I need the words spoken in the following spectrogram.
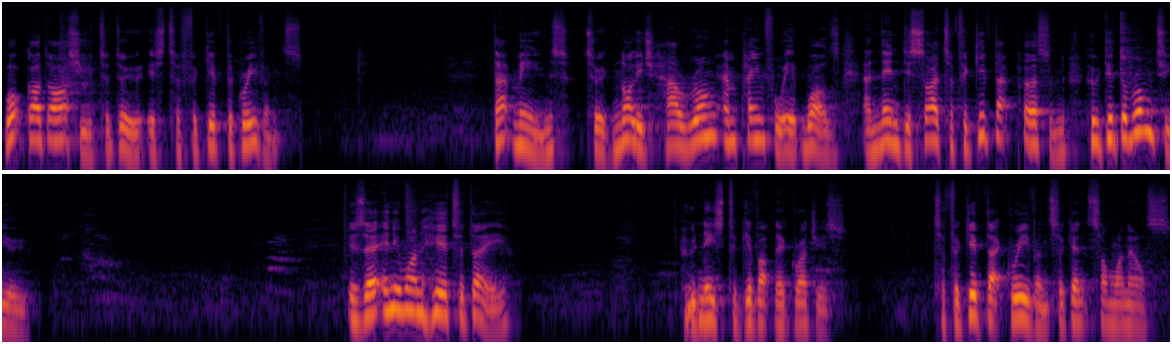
What God asks you to do is to forgive the grievance. That means to acknowledge how wrong and painful it was and then decide to forgive that person who did the wrong to you. Is there anyone here today who needs to give up their grudges, to forgive that grievance against someone else?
